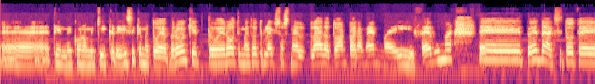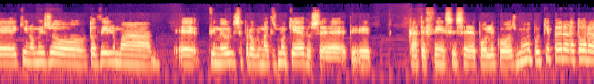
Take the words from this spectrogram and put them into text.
ε, την οικονομική κρίση και με το ευρώ και το ερώτημα εδώ τουλάχιστον στην Ελλάδα το αν παραμένουμε ή φεύγουμε. Ε, εντάξει τότε εκεί νομίζω το δίλημα ε, δημιούργησε προβληματισμό και έδωσε κατευθύνσει σε πολύ κόσμο. Από εκεί πέρα τώρα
